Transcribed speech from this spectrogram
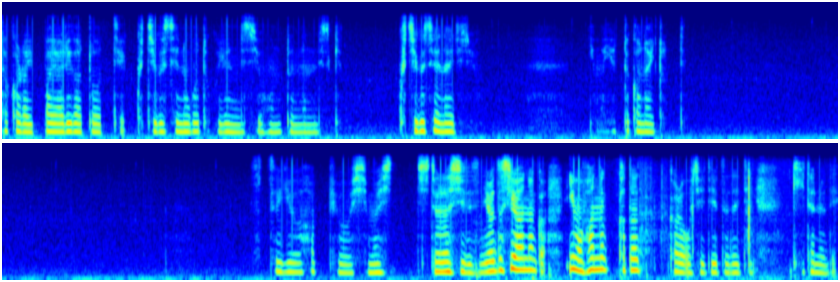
だからいっぱいありがとうって口癖のごとく言うんですよ。本当になんですけど。口癖ないですよ。今言っとかないとって。卒業発表しまししたらしいですね。私はなんか今ファンの方から教えていただいて聞いたので、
